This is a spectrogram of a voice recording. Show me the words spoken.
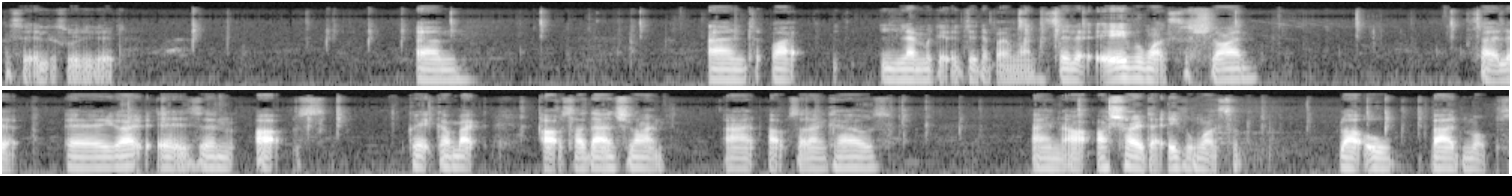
that's it. It looks really good. Um, and right, let me get the Dinnerbone one. So look, it even works for slime. So look, there you go. It is an ups. Quick, come back. Upside down slime and upside down cows. And I, will show you that even works for like all bad mobs.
